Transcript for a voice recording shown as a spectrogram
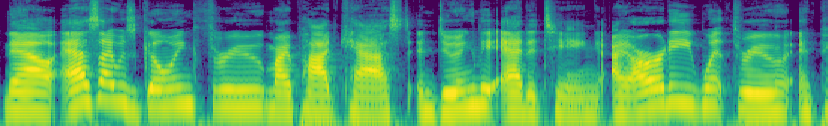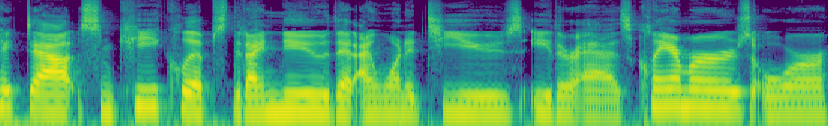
Now, as I was going through my podcast and doing the editing, I already went through and picked out some key clips that I knew that I wanted to use either as clamors or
